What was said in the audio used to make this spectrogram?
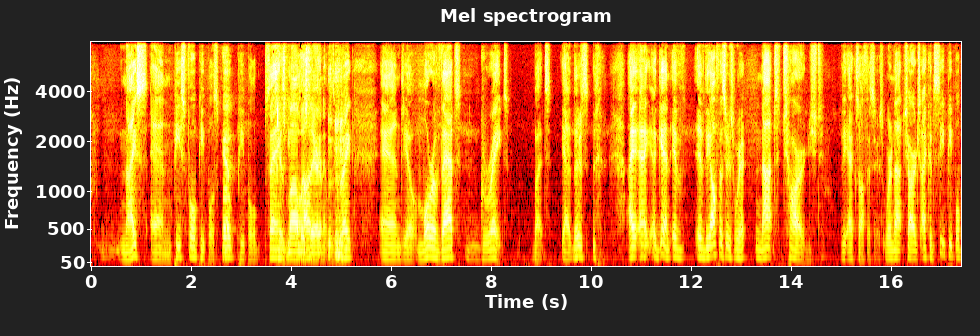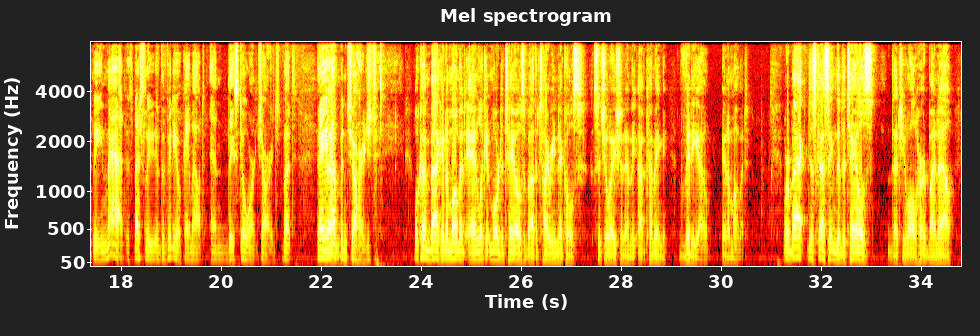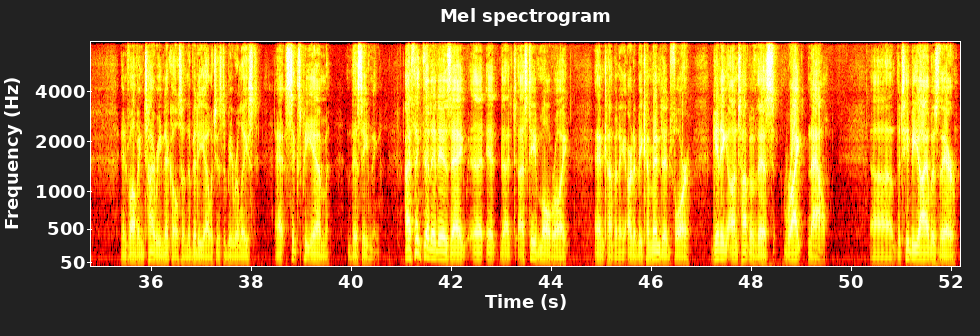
nice and peaceful. People spoke, Yep. people sang. His people mom was hugged, there. and it was great. and you know, more of that, great. But yeah, there's, I, I again, if if the officers were not charged, the ex-officers were not charged, I could see people being mad, especially if the video came out and they still weren't charged. But they have been charged. We'll come back in a moment and look at more details about the Tyre Nichols situation and the upcoming video in a moment. We're back discussing the details that you've all heard by now involving Tyre Nichols and the video, which is to be released at 6 p.m. this evening. I think that it is a uh, it, that uh, Steve Mulroy and company are to be commended for getting on top of this right now. Uh, the TBI was there.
